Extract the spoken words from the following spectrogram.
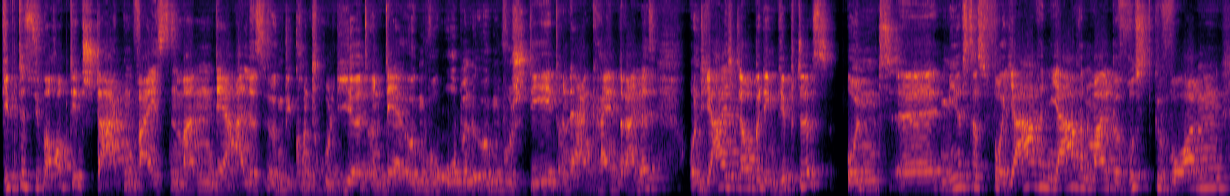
gibt es überhaupt den starken weißen Mann, der alles irgendwie kontrolliert und der irgendwo oben irgendwo steht und er an keinen dran lässt? Und ja, ich glaube, den gibt es. Und äh, mir ist das vor Jahren, Jahren mal bewusst geworden,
